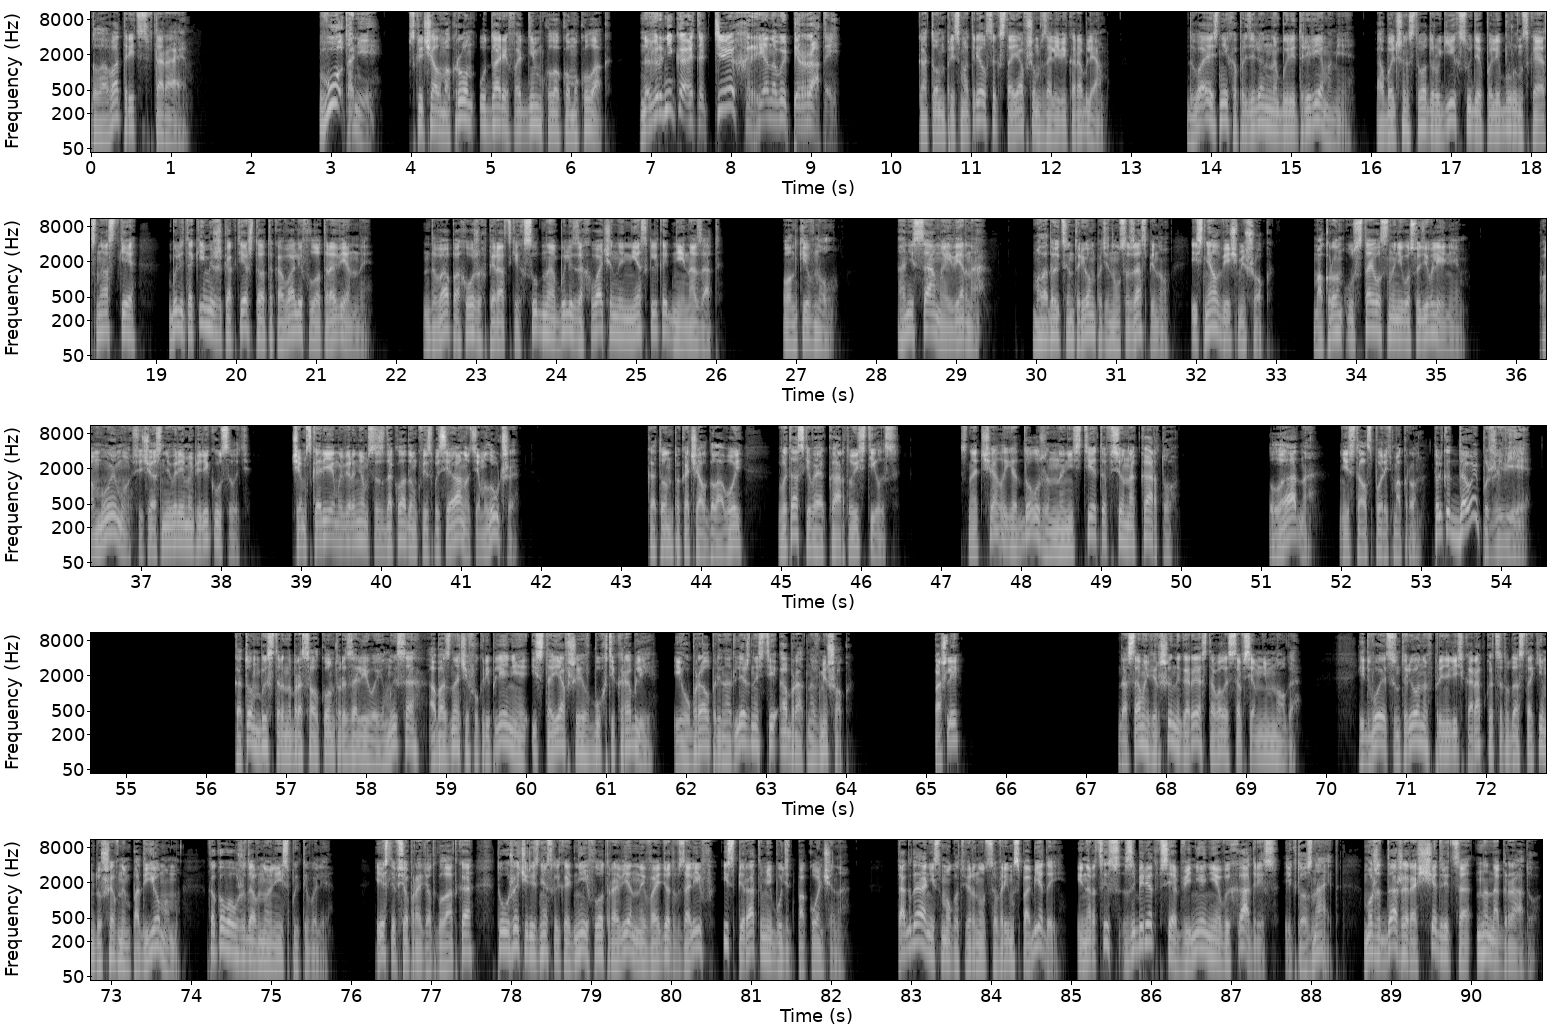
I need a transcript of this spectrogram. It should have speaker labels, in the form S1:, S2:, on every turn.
S1: Глава 32.
S2: «Вот они!» — вскричал Макрон, ударив одним кулаком о кулак. «Наверняка это те хреновые пираты!»
S1: Катон присмотрелся к стоявшим в заливе кораблям. Два из них определенно были триремами, а большинство других, судя по либурнской оснастке, были такими же, как те, что атаковали флот Равенны. Два похожих пиратских судна были захвачены несколько дней назад. Он кивнул. «Они самые, верно?» Молодой Центурион потянулся за спину и снял вещмешок. Макрон уставился на него с удивлением.
S2: «По-моему, сейчас не время перекусывать. Чем скорее мы вернемся с докладом к Веспасиану, тем лучше».
S1: Катон покачал головой, вытаскивая карту из стилус. «Сначала я должен нанести это все на карту».
S2: «Ладно», — не стал спорить Макрон, — «только давай поживее».
S1: Катон быстро набросал контуры залива и мыса, обозначив укрепления и стоявшие в бухте корабли, и убрал принадлежности обратно в мешок. «Пошли?» До самой вершины горы оставалось совсем немного. И двое центурионов принялись карабкаться туда с таким душевным подъемом, какого уже давно не испытывали. Если все пройдет гладко, то уже через несколько дней флот Равенны войдет в залив, и с пиратами будет покончено. Тогда они смогут вернуться в Рим с победой, и нарцисс заберет все обвинения в их адрес, и, кто знает, может даже расщедриться на награду.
